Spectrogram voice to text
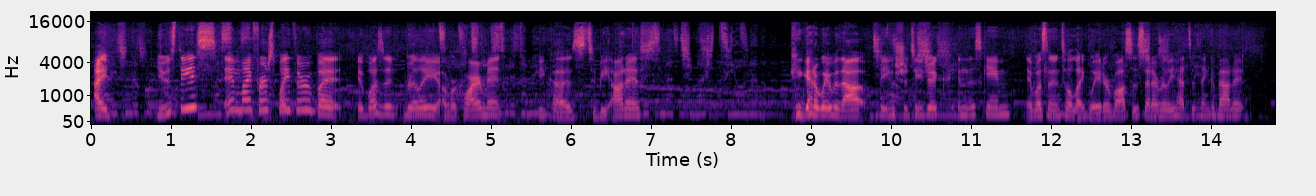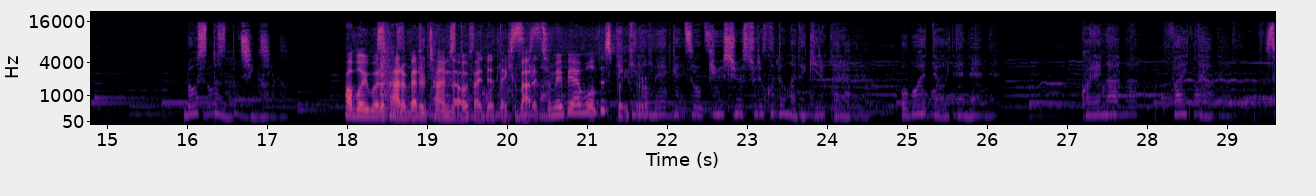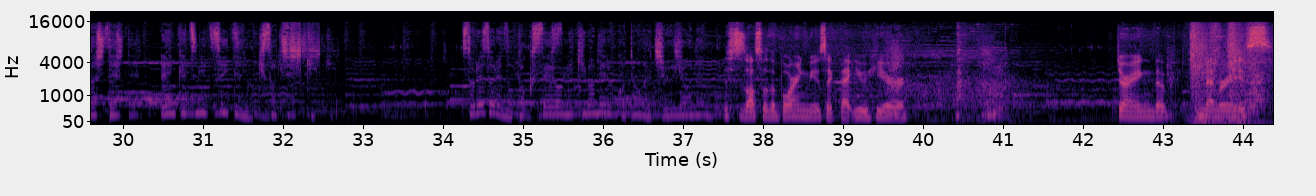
I used these in my first playthrough, but it wasn't really a requirement because, to be honest, you can get away without being strategic in this game. It wasn't until like later bosses that I really had to think about it. Probably would have had a better time though if I did think about it, so maybe I will this playthrough. そして連結についての基礎知識それぞれの特性を見極めることが重要なの This is also the boring music that you hear during the memories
